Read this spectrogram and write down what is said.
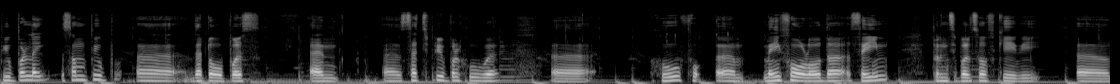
people like some people uh, the toppers and uh, such people who were uh, who fo- um, may follow the same principles of KV uh,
